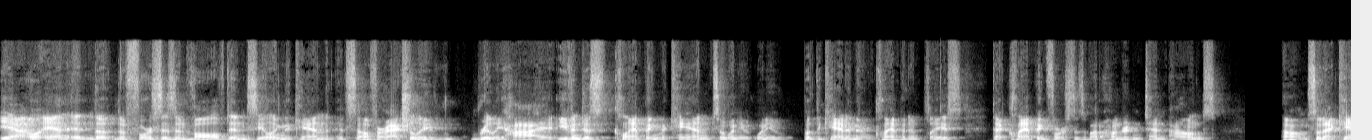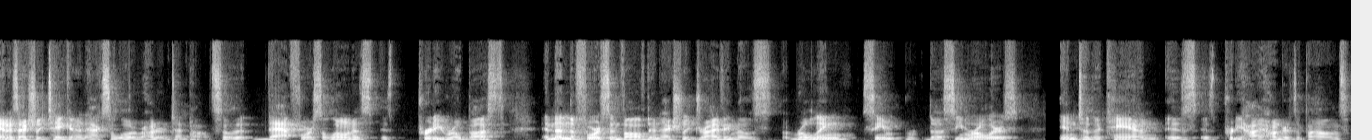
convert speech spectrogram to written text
yeah, well, and, and the the forces involved in sealing the can itself are actually really high. Even just clamping the can. So when you when you put the can in there and clamp it in place, that clamping force is about 110 pounds. Um, so that can is actually taking an axle load of 110 pounds. So that that force alone is is pretty robust. And then the force involved in actually driving those rolling seam the seam rollers into the can is is pretty high, hundreds of pounds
